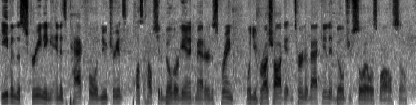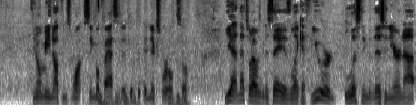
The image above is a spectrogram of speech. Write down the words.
even the screening and it's packed full of nutrients plus it helps you to build organic matter in the spring when you brush hog it and turn it back in it builds your soil as well so you know me nothing's one, single faceted in nick's world so Yeah, and that's what I was going to say is like if you are listening to this and you're not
